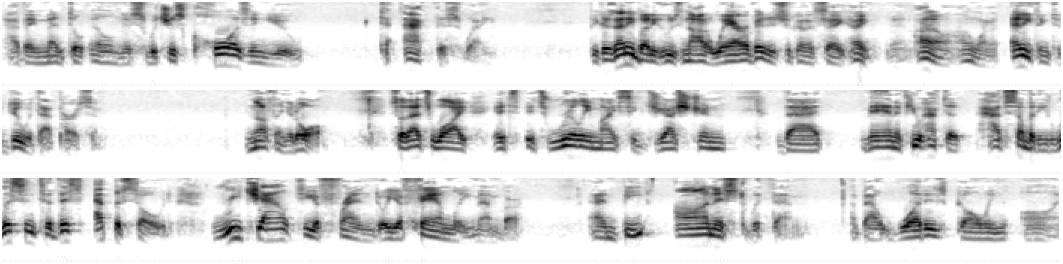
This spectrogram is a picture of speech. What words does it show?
have a mental illness which is causing you to act this way. Because anybody who's not aware of it is just going to say, hey, man, I don't, I don't want anything to do with that person. Nothing at all. So that's why it's, it's really my suggestion that man, if you have to have somebody listen to this episode, reach out to your friend or your family member and be honest with them about what is going on.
